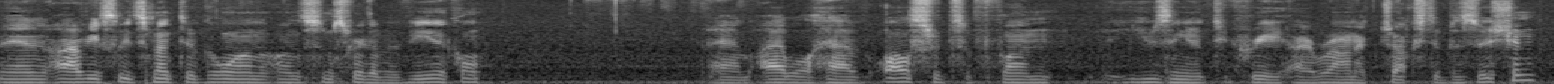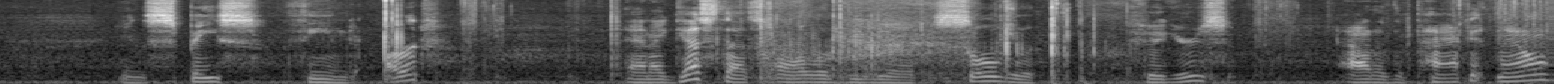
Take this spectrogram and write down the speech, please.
And obviously it's meant to go on, on some sort of a vehicle. And I will have all sorts of fun using it to create ironic juxtaposition in space-themed art. And I guess that's all of the uh, soldier figures out of the packet now.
